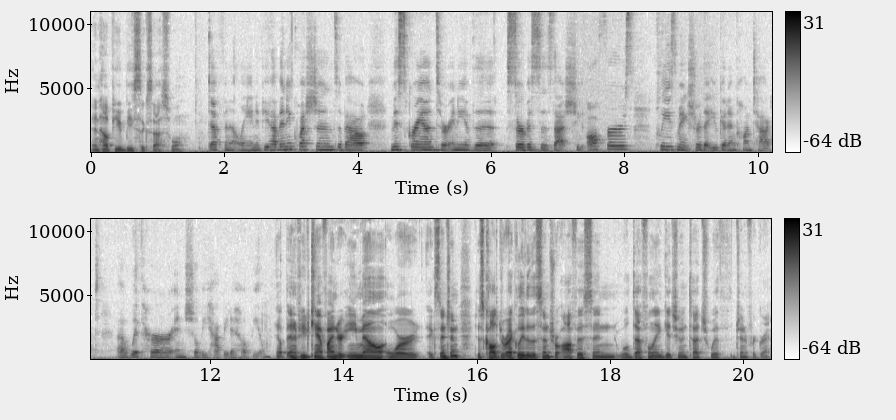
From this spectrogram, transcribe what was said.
and help you be successful. Definitely. And if you have any questions about Miss Grant or any of the services that she offers, please make sure that you get in contact uh, with her and she'll be happy to help you. Yep. And if you can't find her email or extension, just call directly to the central office and we'll definitely get you in touch with Jennifer Grant.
